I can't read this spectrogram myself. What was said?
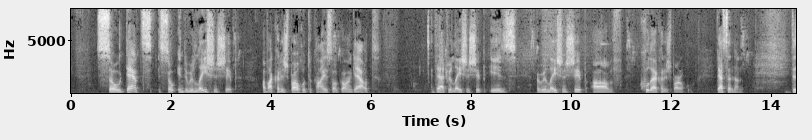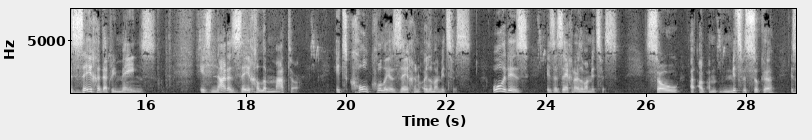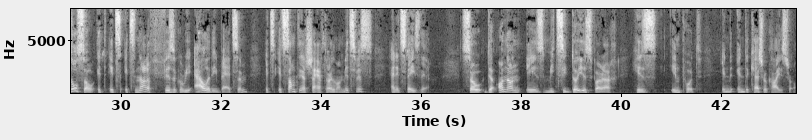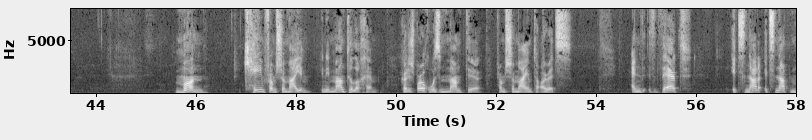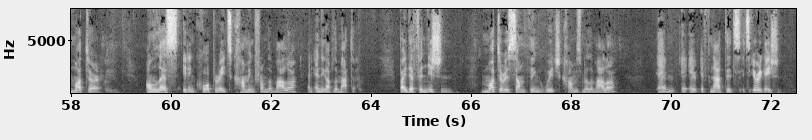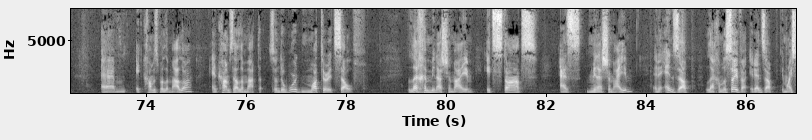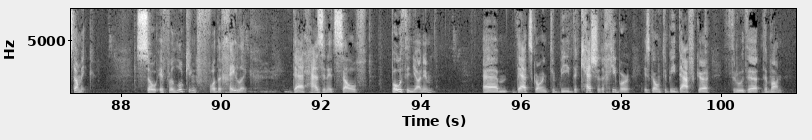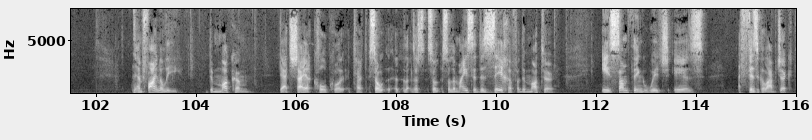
So that's so in the relationship of Hakadosh Baruch Hu to Klal going out, that relationship is a relationship of Kula HaKadosh Baruch Hu. That's another. The Zeicha that remains is not a Zeicha Lamata. it's kol kule a zechen olam mitzvahs. All it is is a zechen olam mitzvahs. So a, a, a mitzvah sukkah is also it, it's it's not a physical reality, betzim. It's it's something that shaykh to olam mitzvahs, and it stays there. So the onan is mitzidoyis barach, his input in in the Kesher Yisrael. Mon came from Shemayim in Imamte Lachem. Kaddish Baruch was mamtir from Shemayim to Aretz, and that it's not it's not mutter unless it incorporates coming from Lamala and ending up Lamata. By definition, mutter is something which comes milamala, and if not, it's it's irrigation. Um, it comes milamala and comes alamata. So in the word mutter itself, lechem shemayim, it starts as shemayim, and it ends up lechem l'seva. It ends up in my stomach. So if we're looking for the chelik that has in itself both in yanim, um, that's going to be the kesha, the chibur, is going to be dafka through the, the mon. And finally, the makam that shayach kol kol. So, uh, so, so lemaisa the zecha for the mutter is something which is a physical object.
